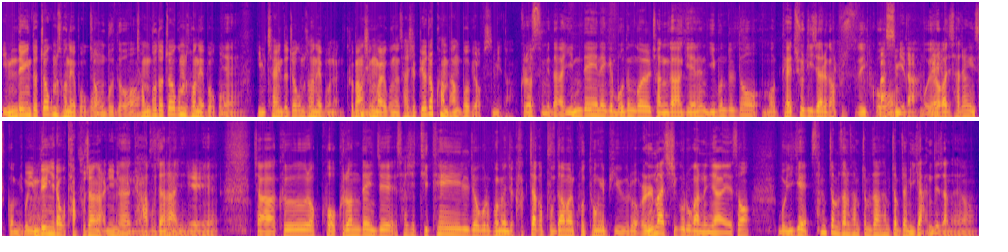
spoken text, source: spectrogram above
임, 대인도 조금 손해 보고 정부도. 정부도 조금 손해 보고 예. 임차인도 조금 손해 보는 그 방식 음. 말고는 사실 뾰족한 방법이 없습니다. 그렇습니다. 임대인에게 모든 걸 전가하기에는 이분들도 뭐 대출 이자를 갚을 수도 있고 맞습니다. 뭐 여러 네. 가지 사정이 있을 겁니다. 뭐 임대인이라고 다 부자는 아니니까요. 네, 다 부자는 예, 아니에요. 예. 예. 자, 그렇고 그런데 이제 사실 디테일 적으로 보면 이제 각자가 부담할 고통의 비율을 얼마씩으로 가느냐에서 뭐 이게 3.3, 3.3, 3.3 이게 안 되잖아요.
